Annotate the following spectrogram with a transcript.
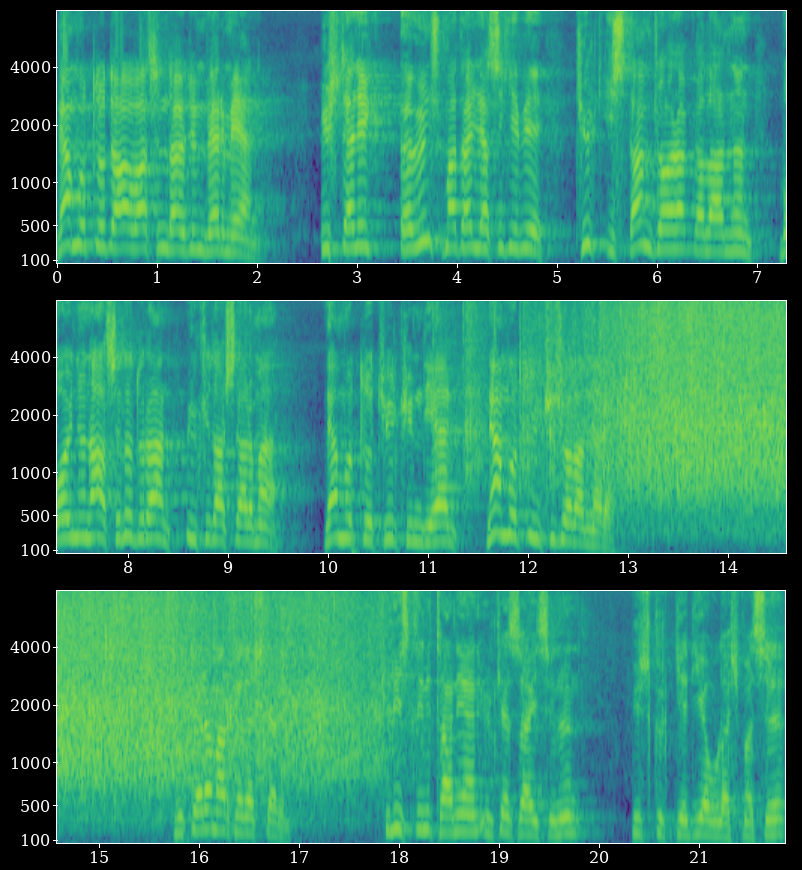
ne mutlu davasında ödün vermeyen, üstelik övünç madalyası gibi Türk İslam coğrafyalarının boynuna asılı duran ülküdaşlarıma, ne mutlu Türk'üm diyen, ne mutlu ülkücü olanlara. Muhterem arkadaşlarım, Filistin'i tanıyan ülke sayısının 147'ye ulaşması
